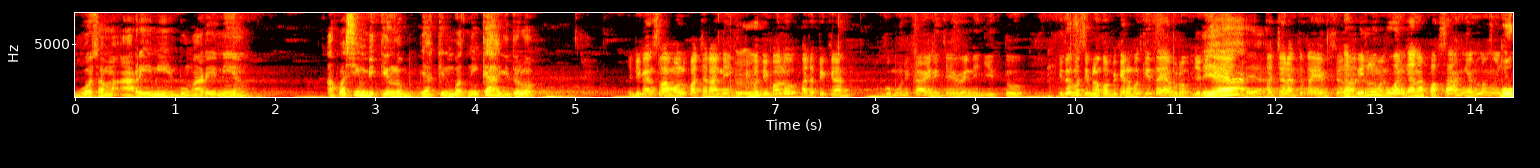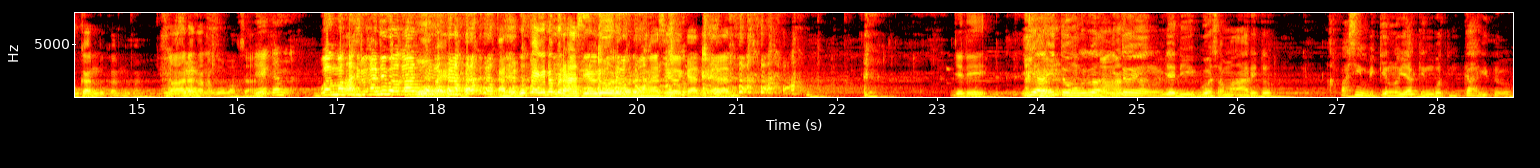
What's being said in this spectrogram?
gua sama Ari ini Bung Ari ini yang apa sih yang bikin lu yakin buat nikah gitu loh? Jadi kan selama lu pacaran nih, tiba-tiba lu ada pikiran, gue mau nikahin nih cewek nih gitu. Itu masih belum kepikiran buat kita ya bro. Jadi Iya, ya iya. pacaran tuh kayak misalnya. Tapi lu cuman- bukan karena paksaan kan bang? bukan bukan bukan nggak ada karena gua paksa Dia kan bukan menghasilkan juga kan? Bukan. karena gue pengennya berhasil dulu baru menghasilkan kan jadi iya itu maksud gua itu yang jadi gua sama Ari tuh apa sih yang bikin lu yakin buat nikah gitu loh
